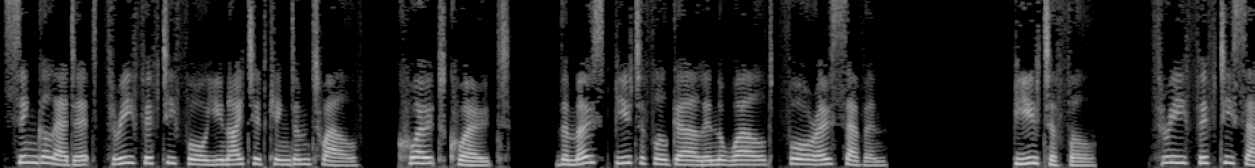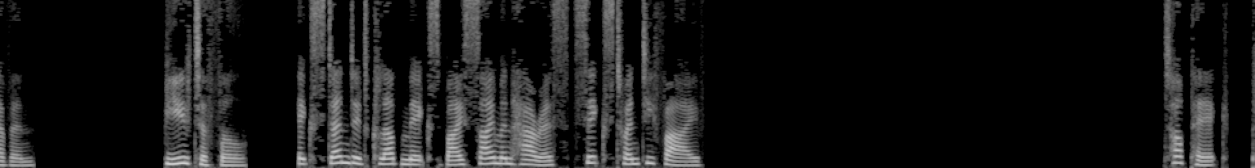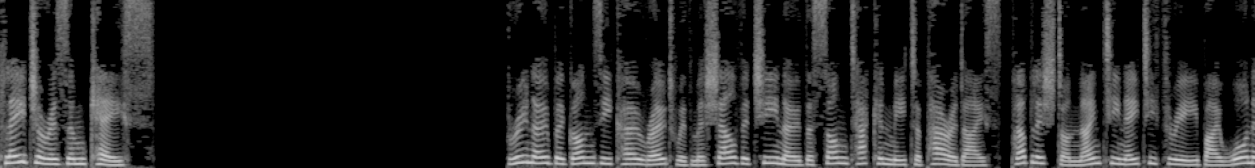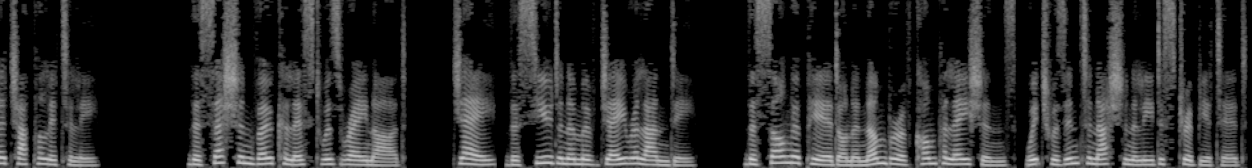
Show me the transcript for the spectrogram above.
Single edit 354 United Kingdom 12 quote, quote, the most beautiful girl in the world 407. Beautiful 357. Beautiful Extended Club Mix by Simon Harris 625 Topic Plagiarism case Bruno Bergonzi co-wrote with Michele Vicino the song Takin' Me to Paradise, published on 1983 by Warner Chappell Italy. The session vocalist was Raynard J., the pseudonym of J. Rolandi. The song appeared on a number of compilations, which was internationally distributed.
